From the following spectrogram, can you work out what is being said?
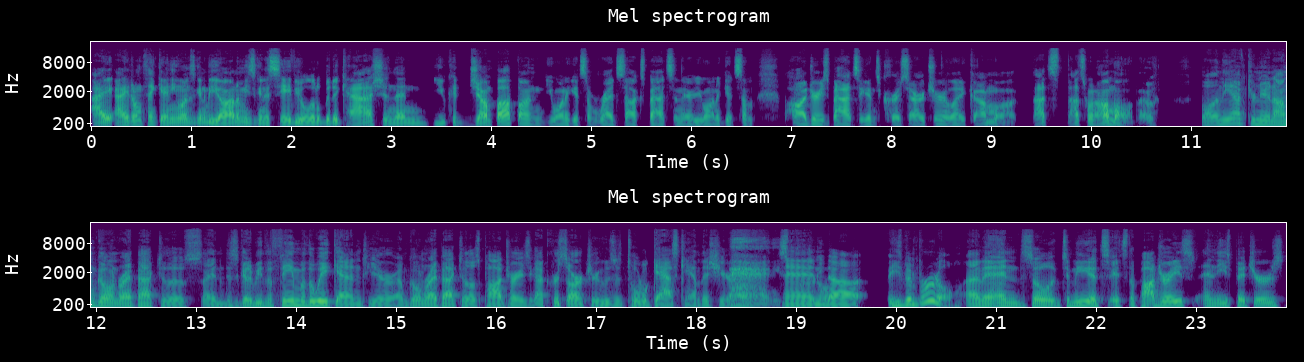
I, I don't think anyone's going to be on him. He's going to save you a little bit of cash, and then you could jump up on. You want to get some Red Sox bats in there. You want to get some Padres bats against Chris Archer. Like I'm, uh, that's that's what I'm all about. Well, in the afternoon, I'm going right back to those, and this is going to be the theme of the weekend here. I'm going right back to those Padres. You got Chris Archer, who's a total gas can this year, Man, he's and brutal. uh, he's been brutal. I mean, and so to me, it's it's the Padres and these pitchers,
